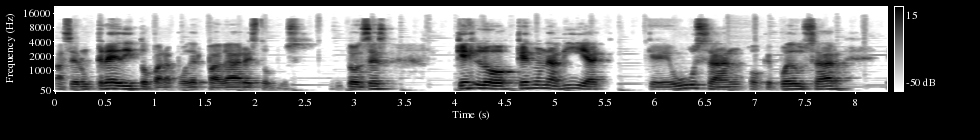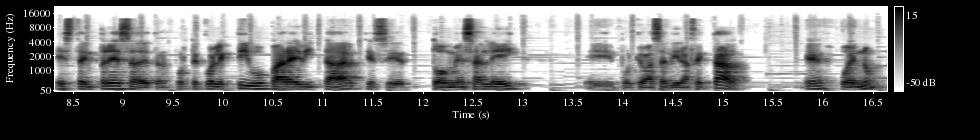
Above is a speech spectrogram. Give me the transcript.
hacer un crédito para poder pagar estos buses. Entonces, ¿qué es, lo, qué es una vía que usan o que puede usar esta empresa de transporte colectivo para evitar que se tome esa ley eh, porque va a salir afectado? Eh, bueno,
